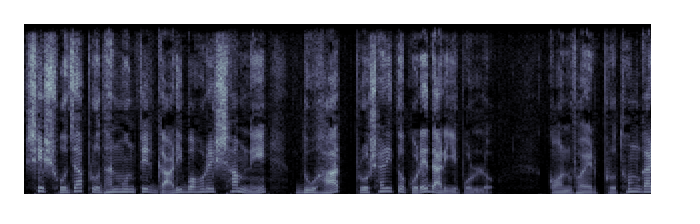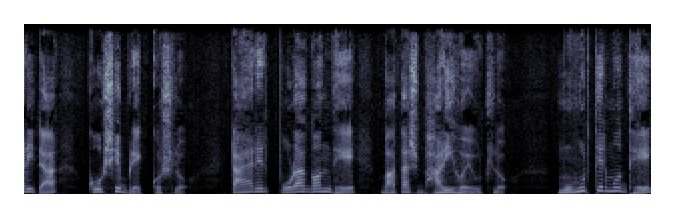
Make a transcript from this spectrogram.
সে সোজা প্রধানমন্ত্রীর গাড়ি বহরের সামনে দুহাত প্রসারিত করে দাঁড়িয়ে পড়ল। কনভয়ের প্রথম গাড়িটা কোষে ব্রেক কষল। টায়ারের পোড়া গন্ধে বাতাস ভারী হয়ে উঠল। মুহূর্তের মধ্যে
